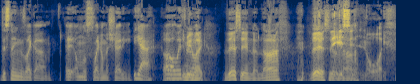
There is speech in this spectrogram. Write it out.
this thing is like a it, almost like a machete. Yeah. Oh, all the way through. you mean like this in a knife? This, is This in a is knife. a knife.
